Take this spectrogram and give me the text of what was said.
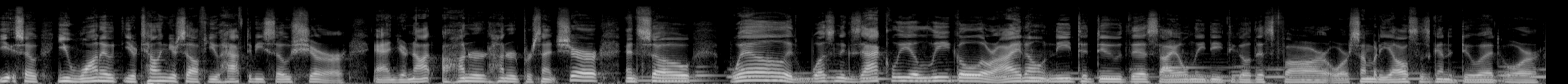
You, so you want to you're telling yourself you have to be so sure and you're not 100 100% sure and so well it wasn't exactly illegal or I don't need to do this I only need to go this far or somebody else is going to do it or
